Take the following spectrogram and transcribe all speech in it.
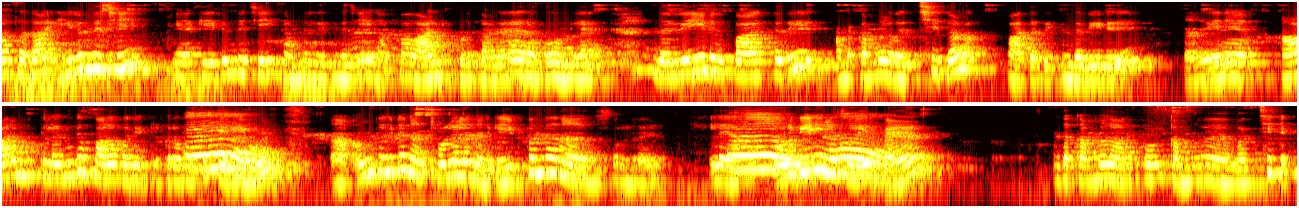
ஆசை தான். இருந்துச்சு. எனக்கு இருந்துச்சு. கம்மல் இருந்துச்சு. எங்கள் அப்பா வாங்கி கொடுத்தாங்க அரை பவுனில் இந்த வீடு பார்த்தது அந்த கம்மலை வச்சு தான் பார்த்தது இந்த வீடு. என்னை ஆரம்பத்துலேருந்து ஃபாலோ பண்ணிட்டு இருக்கிறவங்களுக்கு தெரியும் உங்ககிட்ட நான் சொல்லலைன்னு நினைக்கிறேன். இப்போ தான் நான் சொல்கிறேன் இல்லையா? ஒரு வீடியோவில் சொல்லியிருப்பேன். இந்த கம்மலை அரைப்போம் கம்மலை வச்சுட்டேன்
